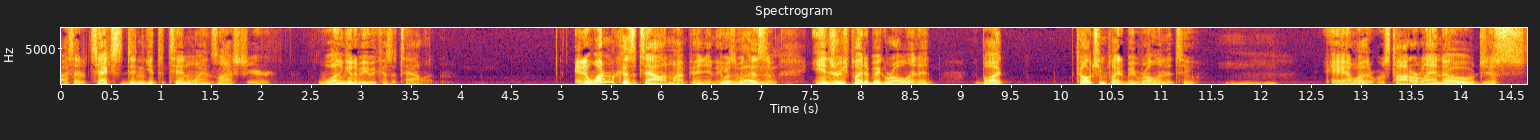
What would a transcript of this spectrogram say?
I said if Texas didn't get to ten wins last year, wasn't going to be because of talent, and it wasn't because of talent, in my opinion. It was It because of injuries played a big role in it, but coaching played a big role in it too. Mm-hmm. And whether it was Todd Orlando just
